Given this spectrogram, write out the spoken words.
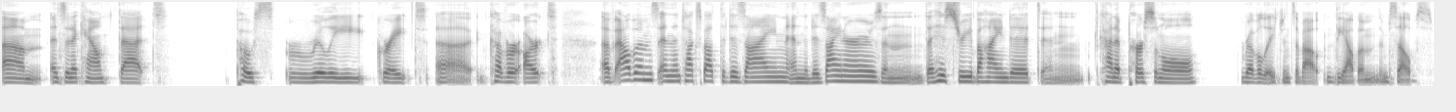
Um, it's an account that posts really great uh, cover art of albums and then talks about the design and the designers and the history behind it and kind of personal revelations about the album themselves.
